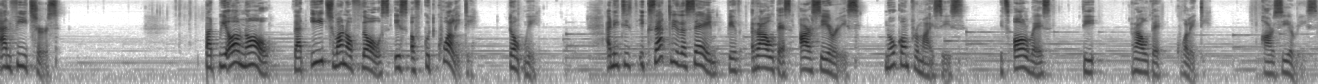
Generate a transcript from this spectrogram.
and features. But we all know that each one of those is of good quality, don't we? And it is exactly the same with Raute's R series. No compromises. It's always the Raute quality, R series.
